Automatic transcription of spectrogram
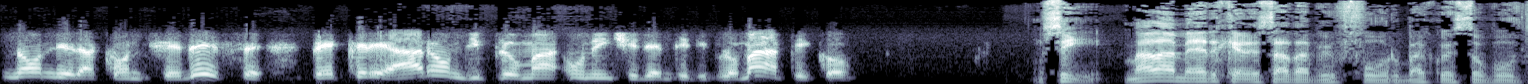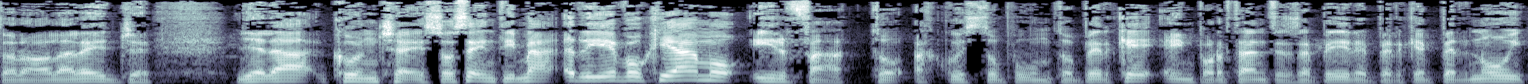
non gliela concedesse per creare un, diploma- un incidente diplomatico. Sì, ma la Merkel è stata più furba a questo punto, no? La legge gliel'ha concesso. Senti, ma rievochiamo il fatto a questo punto, perché è importante sapere, perché per noi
